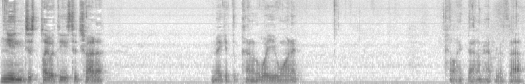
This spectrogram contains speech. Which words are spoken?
You can just play with these to try to make it the, kind of the way you want it. Kind of like that. I'm happy with that.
